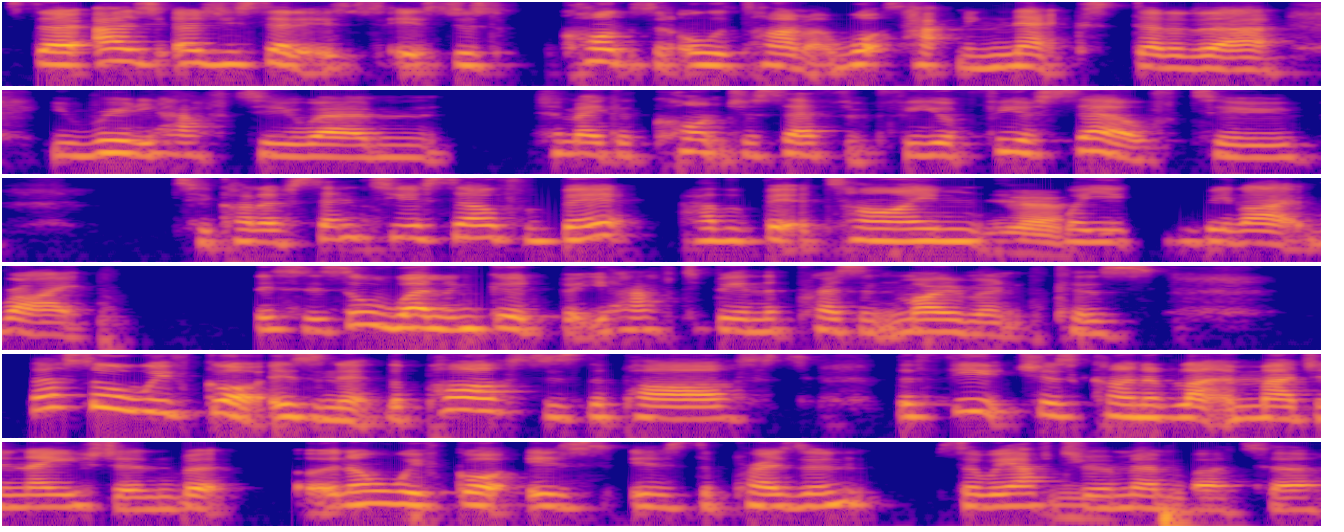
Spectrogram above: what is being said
So as, as you said it's it's just constant all the time like what's happening next da da da. You really have to um to make a conscious effort for your for yourself to to kind of center yourself a bit have a bit of time Yeah. where you can be like right this is all well and good but you have to be in the present moment because that's all we've got isn't it the past is the past the future's kind of like imagination but and all we've got is is the present so we have to Mm. remember to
